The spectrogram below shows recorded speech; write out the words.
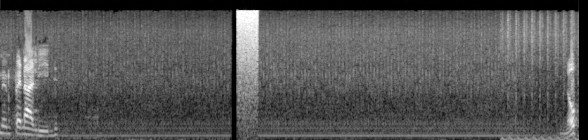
Même pas lead. Nope.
